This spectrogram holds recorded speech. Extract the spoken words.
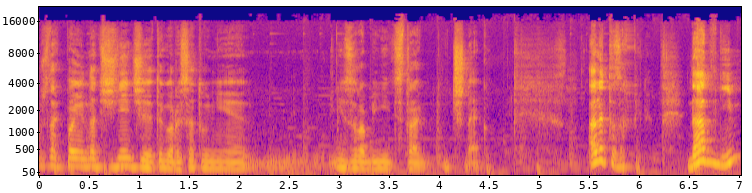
że tak powiem, naciśnięcie tego resetu nie, nie zrobi nic tragicznego. Ale to za chwilę. Nad nim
